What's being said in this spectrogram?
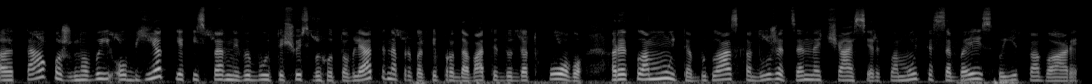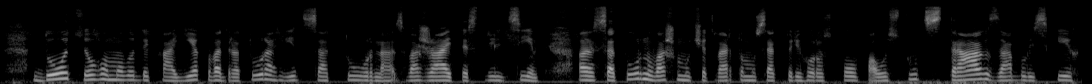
Е, Також новий об'єкт, якийсь певний, ви будете щось виготовляти, наприклад, і продавати додатково. Рекламуйте, будь ласка, дуже це на часі. Рекламуйте себе і свої товари. До цього молодика є квадратура від Сатурна. Зважайте, стрільці. Е, Сатурн у вашому четвертому секторі гороскопа. Ось тут страх за близьких,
